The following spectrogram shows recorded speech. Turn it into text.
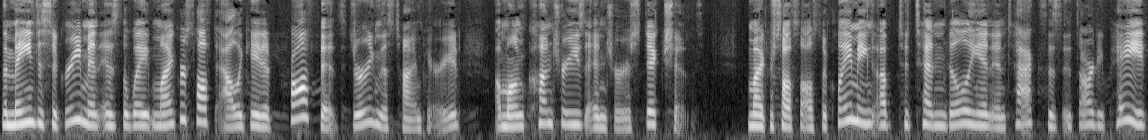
The main disagreement is the way Microsoft allocated profits during this time period among countries and jurisdictions. Microsoft's also claiming up to 10 billion in taxes it's already paid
